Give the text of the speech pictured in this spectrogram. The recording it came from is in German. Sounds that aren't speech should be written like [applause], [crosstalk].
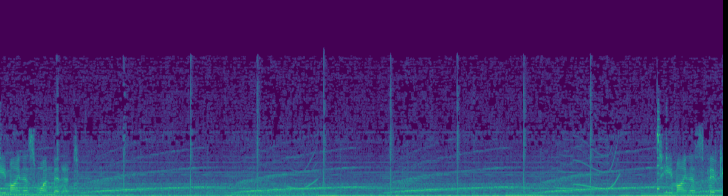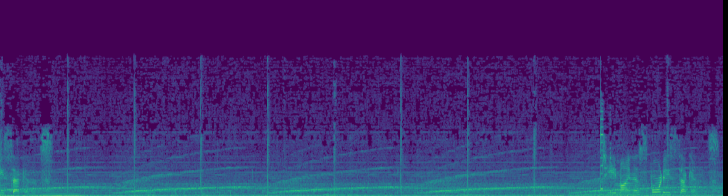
T minus one minute. T minus 50 seconds. T minus 40 seconds.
